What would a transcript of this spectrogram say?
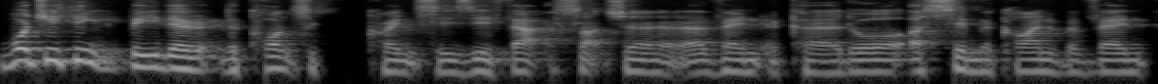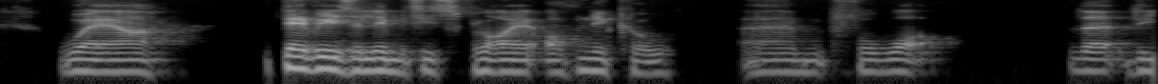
what do you think would be the, the consequences if that such an event occurred, or a similar kind of event where there is a limited supply of nickel um, for what that the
